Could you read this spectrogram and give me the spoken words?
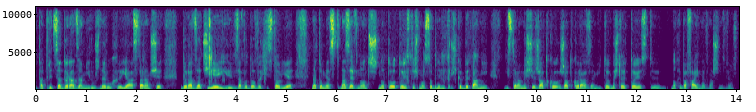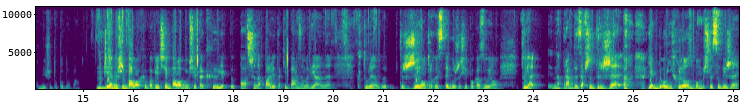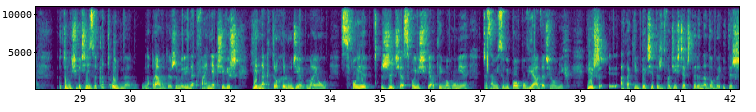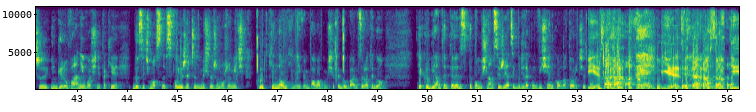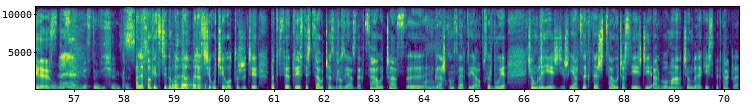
Patrycja doradza mi różne ruchy, ja staram się doradzać jej zawodowe historie. Natomiast na zewnątrz, no to, to jesteśmy osobnymi troszkę bytami i staramy się rzadko, rzadko razem. I to myślę, to jest no, chyba fajne w naszym związku. Mnie się to podoba. No, Czy ja bym się bała chyba, wiecie? Bałabym się tak, jak patrzę na pary takie bardzo medialne, które też żyją trochę z tego, że się pokazują, to ja naprawdę zawsze drżę jakby o ich los, bo myślę sobie, że to musi być niezwykle trudne. Naprawdę, że my, jednak fajnie, jak się wiesz, jednak trochę ludzie mają swoje życia, swoje światy i mogą je czasami sobie poopowiadać o nich. Wiesz, a takie bycie też 24 na dobę i też ingerowanie właśnie takie dosyć mocne w swoje rzeczy, myślę, że może mieć krótkie nogi. Nie wiem, bałabym się tego bardzo, dlatego jak robiłam ten teledysk, to pomyślałam sobie, że Jacek będzie taką wisienką na torcie. Tam. Jest. jest. Absolutnie jest. Jestem wisienką. Ale powiedzcie, no bo teraz się ucięło to życie. Patrycja, ty jesteś cały czas w rozjazdach, cały czas y, grasz koncerty. Ja obserwuję, ciągle jeździsz. Jacek też cały czas jeździ albo ma ciągle jakieś spektakle.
